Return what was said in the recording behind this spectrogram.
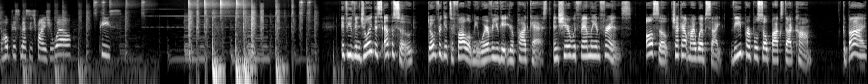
I hope this message finds you well. Peace. If you've enjoyed this episode, don't forget to follow me wherever you get your podcast and share with family and friends. Also, check out my website, thepurplesoapbox.com. Goodbye.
